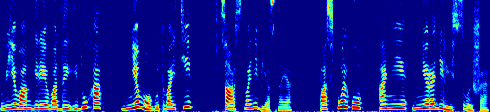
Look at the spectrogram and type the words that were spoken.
в Евангелие воды и духа не могут войти в Царство Небесное, поскольку они не родились свыше.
